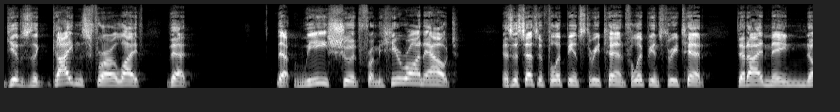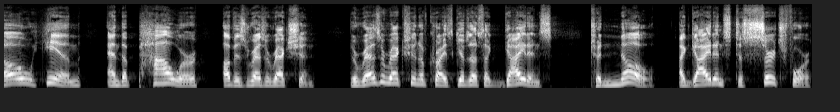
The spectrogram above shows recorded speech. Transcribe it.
gives the guidance for our life that that we should from here on out, as it says in Philippians 3:10, Philippians 3:10, that I may know him and the power of his resurrection. The resurrection of Christ gives us a guidance to know, a guidance to search for,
